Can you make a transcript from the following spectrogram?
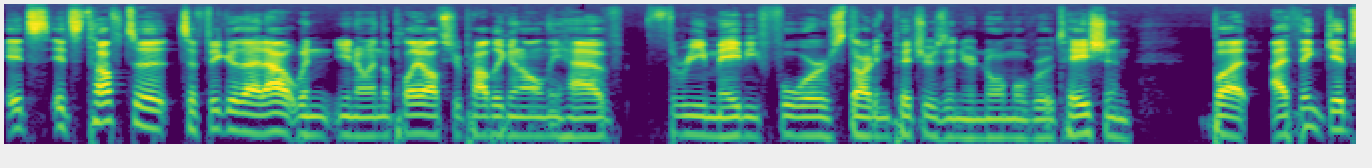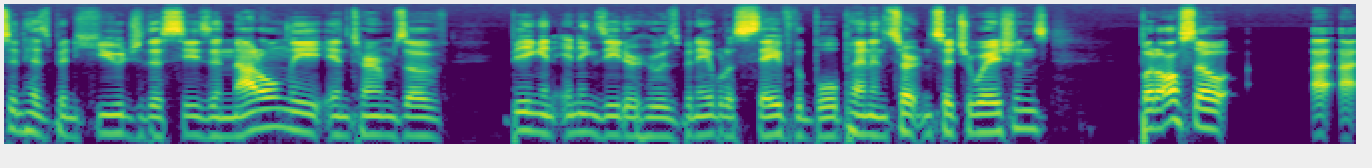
it's it's tough to to figure that out when you know in the playoffs you're probably going to only have three, maybe four starting pitchers in your normal rotation. But I think Gibson has been huge this season, not only in terms of being an innings eater who has been able to save the bullpen in certain situations, but also I, I,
